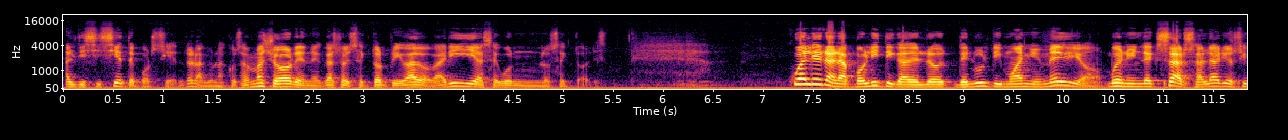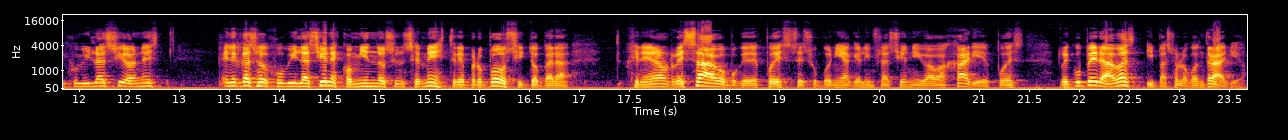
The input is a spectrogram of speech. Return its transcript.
al 17%, en algunas cosas mayores, en el caso del sector privado varía según los sectores. ¿Cuál era la política del, último año y medio? Bueno, indexar salarios y jubilaciones. En el caso de jubilaciones, comiéndose un semestre a propósito para generar un rezago, porque después se suponía que la inflación iba a bajar y después recuperabas, y pasó lo contrario.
